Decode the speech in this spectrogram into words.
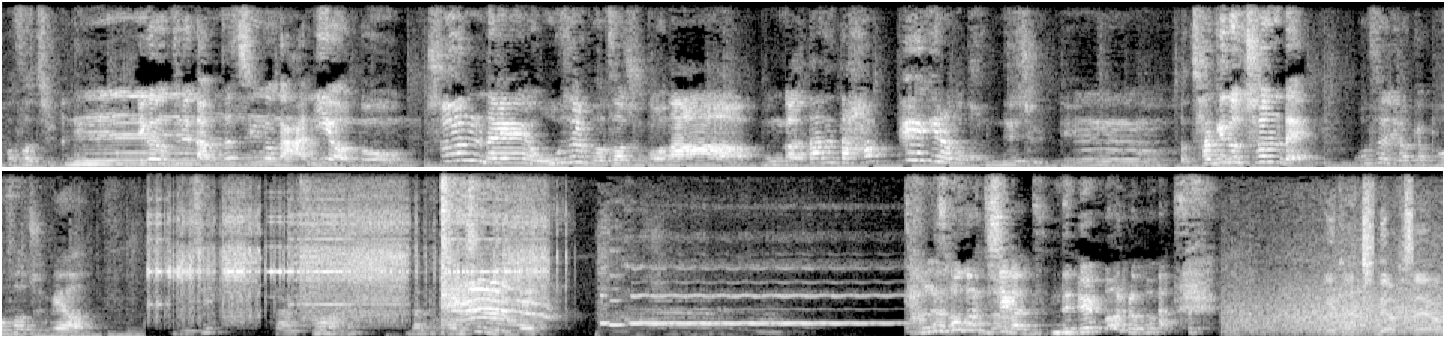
벗어줄 때. 음... 이건 어차피 남자친구가 아니어도 추운데 옷을 벗어주거나 뭔가 따뜻한 핫팩이라도 건네줄 때 음, 자기도 추운데 옷을 이렇게 벗어주면 뭐지? 날 좋아하나? 나한테 관심이 있네. 장석원 씨 같은데요 여러분 이게 다 친해 없어요?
